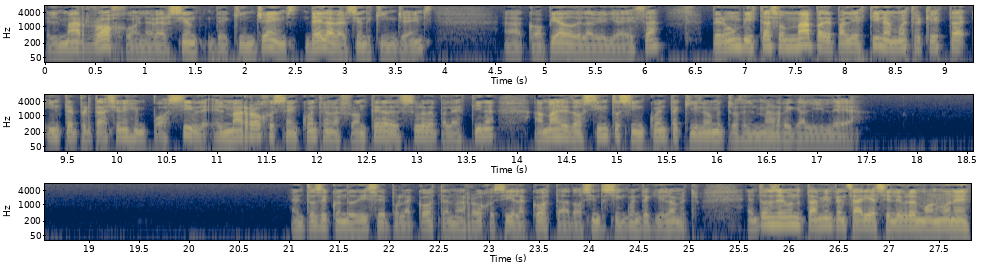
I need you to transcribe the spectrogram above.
el mar rojo, en la versión de King James, de la versión de King James, uh, copiado de la Biblia esa. Pero un vistazo a un mapa de Palestina muestra que esta interpretación es imposible. El Mar Rojo se encuentra en la frontera del sur de Palestina, a más de 250 kilómetros del Mar de Galilea. Entonces cuando dice por la costa, el Mar Rojo, sí, la costa, a 250 kilómetros. Entonces uno también pensaría si el libro de Mormón es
